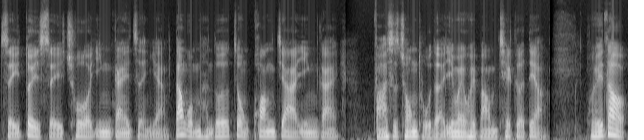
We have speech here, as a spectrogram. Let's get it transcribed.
谁对谁错，应该怎样？当我们很多这种框架应该反而是冲突的，因为会把我们切割掉。回到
